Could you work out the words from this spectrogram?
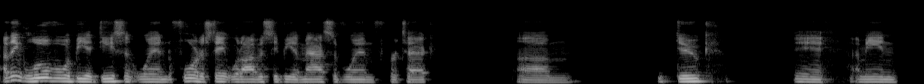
I think Louisville would be a decent win. Florida State would obviously be a massive win for Tech. Um, Duke, eh, I mean,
